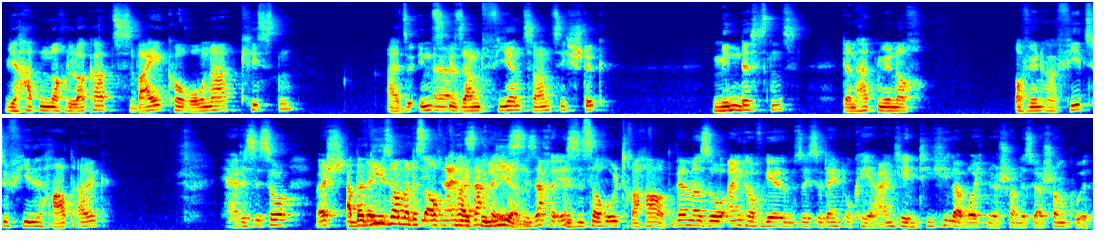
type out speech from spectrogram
Wir hatten noch locker zwei Corona-Kisten. Also insgesamt 24 Stück. Mindestens. Dann hatten wir noch auf jeden Fall viel zu viel Hartalk. Ja, das ist so, weißt Aber wenn- wie soll man das auch nein, die Sache kalkulieren? ist- Die Sache es ist, ist auch ultra hart. wenn man so einkaufen geht und sich so denkt, okay, ja, eigentlich einen Tequila bräuchten wir schon, das wäre schon cool.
